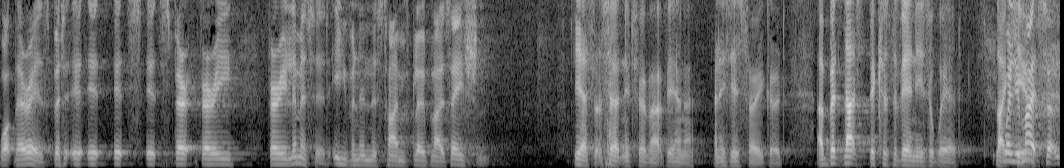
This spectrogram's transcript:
what there is, but it, it, it's, it's very, very, very limited, even in this time of globalization. Yes, that's certainly true about Vienna, and it is very good. Uh, but that's because the Viennese are weird like well, you. you might say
